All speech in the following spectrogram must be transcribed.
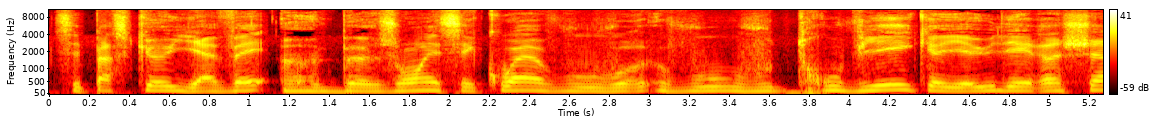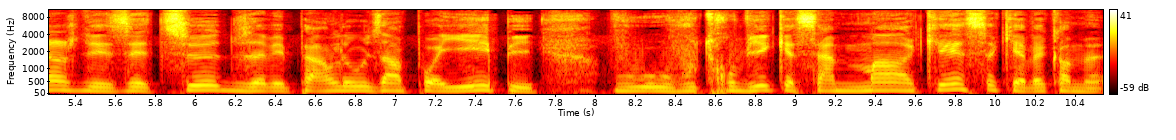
c'est parce qu'il y avait un besoin. C'est quoi? Vous, vous, vous, trouviez qu'il y a eu des recherches, des études, vous avez parlé aux employés, puis vous, vous trouviez que ça manquait, ça, qu'il y avait comme,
